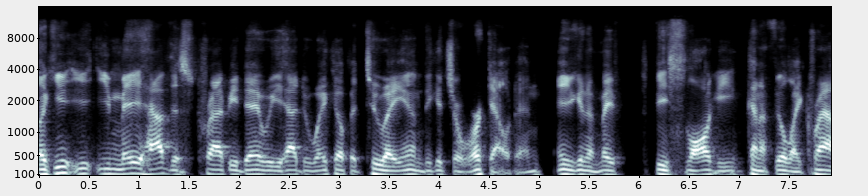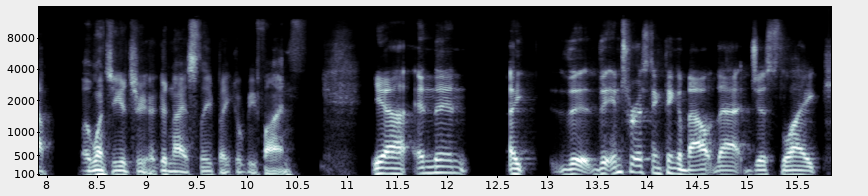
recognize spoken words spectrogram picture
like you, you, you may have this crappy day where you had to wake up at 2 a.m. to get your workout in, and you're gonna may be sloggy, kind of feel like crap. But once you get your a good night's sleep, like you'll be fine. Yeah, and then like the the interesting thing about that, just like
